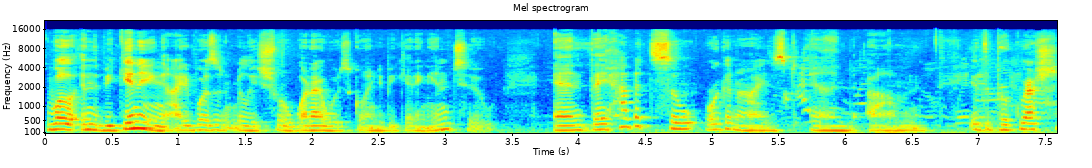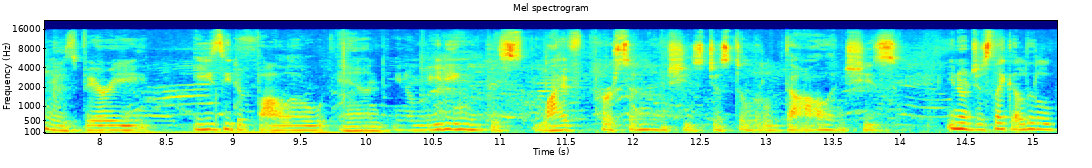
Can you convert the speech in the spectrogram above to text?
Well, in the beginning, I wasn't really sure what I was going to be getting into. And they have it so organized, and um, the progression is very easy to follow. And, you know, meeting this live person, and she's just a little doll, and she's, you know, just like a little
